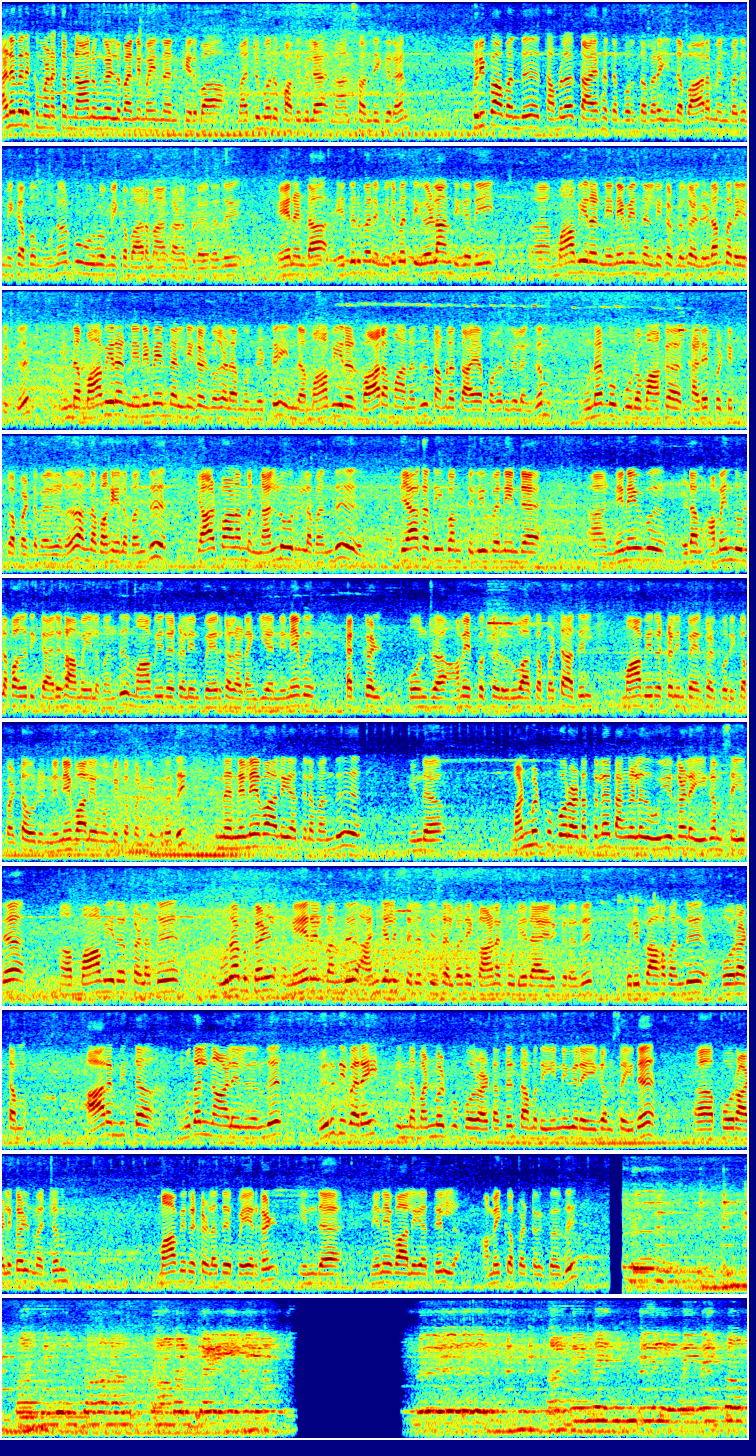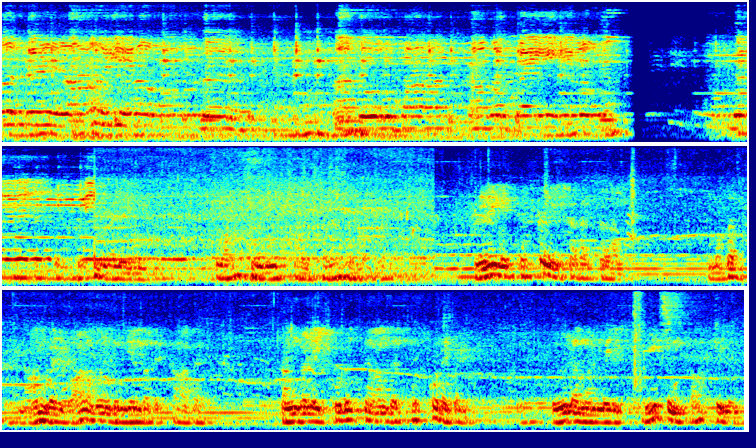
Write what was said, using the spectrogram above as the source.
அனைவருக்கும் வணக்கம். நான் உங்கள் வன்னிமைந்தன் கிருபா. மற்றொரு பதிவில் நான் சந்திக்கிறேன். குறிப்பாக வந்து தமிழர் தாயகத்தை பொறுத்தவரை இந்த வாரம் என்பது மிகவும் உணர்வு பூர்வமிக்க வாரமாக காணப்படுகிறது. ஏனென்றா எதிர்வரும் இருபத்தி ஏழாம் தேதி மாவீரர் நினைவேந்தல் நிகழ்வுகள் இடம்பெற இருக்கு. இந்த மாவீரர் நினைவேந்தல் நிகழ்வுகளை முன்னிட்டு இந்த மாவீரர் வாரமானது தமிழர் தாய பகுதிகளெங்கும் உணர்வு பூர்வமாக கடைபிடிக்கப்பட்டு வருகிறது. அந்த வகையில் வந்து யாழ்ப்பாணம் நல்லூரில் வந்து தியாக தீபம் தெளிவன் என்ற நினைவு இடம் அமைந்துள்ள பகுதிக்கு அருகாமையில் வந்து மாவீரர்களின் பெயர்கள் அடங்கிய நினைவு கற்கள் போன்ற அமைப்புகள் உருவாக்கப்பட்டு அதில் மாவீரர்களின் பெயர்கள் பொறிக்கப்பட்ட ஒரு நினைவாலயம் அமைக்கப்பட்டிருக்கிறது. இந்த நினைவாலயத்தில் வந்து இந்த மண்மிட்பு போராட்டத்தில் தங்களது உயிர்களை ஈகம் செய்த மாவீரர்களது உறவுகள் நேரில் வந்து அஞ்சலி செலுத்தி செல்வதை காணக்கூடியதாக இருக்கிறது. குறிப்பாக வந்து போராட்டம் ஆரம்பித்த முதல் நாளிலிருந்து இறுதி வரை இந்த மண்வெட்பு போராட்டத்தில் தமது இன்னுயிரை ஈகம் செய்த போராளிகள் மற்றும் மாவீரர்களது பெயர்கள் இந்த நினைவாலயத்தில் அமைக்கப்பட்டிருக்கிறது. நினைவு கற்களை தகர்க்கலாம் முகத்தை நாங்கள் வாழ வேண்டும் என்பதற்காக தங்களை கொடுத்த அந்த பொற்கொடைகள் ஈழமல்லை வீசும் காற்றிலும்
